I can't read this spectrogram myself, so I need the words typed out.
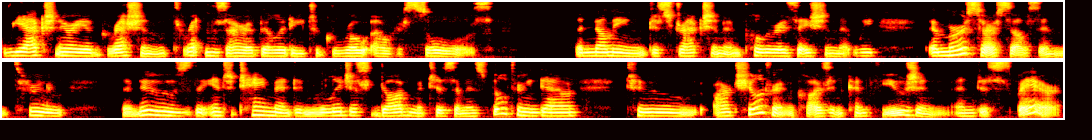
reactionary aggression threatens our ability to grow our souls. The numbing distraction and polarization that we immerse ourselves in through the news, the entertainment, and religious dogmatism is filtering down to our children, causing confusion and despair.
